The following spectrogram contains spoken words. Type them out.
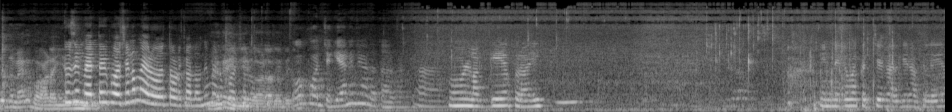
ਜਦੋਂ ਮੈਂ ਕਿਹਾ ਵਾਲ ਆਈ ਤੁਸੀਂ ਮੇਰੇ ਤੋਂ ਹੀ ਪੁੱਛ ਲਓ ਮੈਂ ਰੋਜ਼ ਤੜਕਾ ਲਾਉਂਦੀ ਮੈਨੂੰ ਪੁੱਛ ਲਓ। ਉਹ ਭੁੱਜ ਗਿਆ ਨਾ ਜ਼ਿਆਦਾ ਤਾਂ ਕਰਕੇ ਹੋਣ ਲੱਗ ਆ ਫਰਾਈ। ਇੰਨੇ ਕੁ ਮੈਂ ਕੱਚੇ ਕਰਕੇ ਰੱਖ ਲਏ ਆ।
